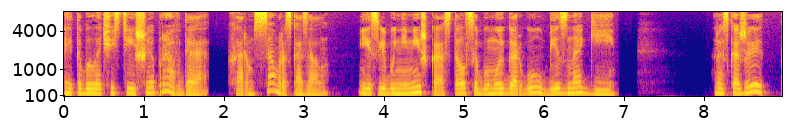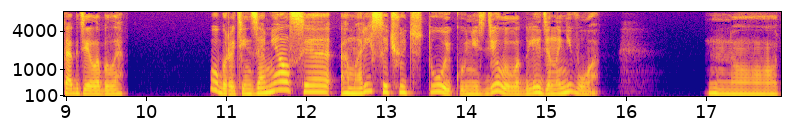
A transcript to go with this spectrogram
Это была чистейшая правда. Хармс сам рассказал. Если бы не Мишка, остался бы мой горгул без ноги. Расскажи, как дело было». Оборотень замялся, а Мариса чуть стойку не сделала, глядя на него. «Ну,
